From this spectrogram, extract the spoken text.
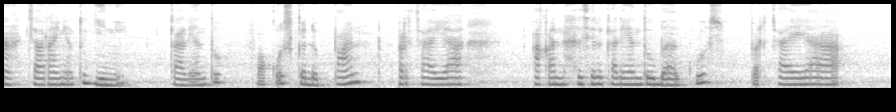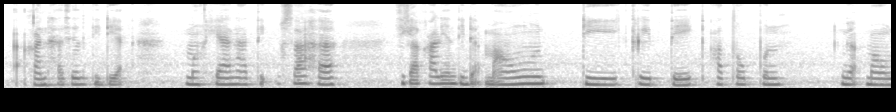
Nah caranya tuh gini. Kalian tuh fokus ke depan percaya akan hasil kalian tuh bagus percaya akan hasil tidak mengkhianati usaha. Jika kalian tidak mau dikritik ataupun nggak mau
